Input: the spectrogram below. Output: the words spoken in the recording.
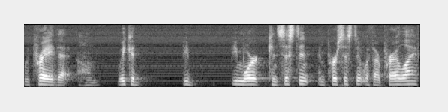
we pray that um, we could be more consistent and persistent with our prayer life,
